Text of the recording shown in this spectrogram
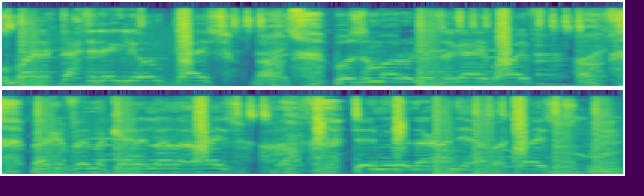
موبايلك تحت رجلي قمت دايسه بص مارو لسه جايب iPhone. بركن في المكان اللي أنا عايزه. ترمي ودنك عندي هبقى تايسون مم.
